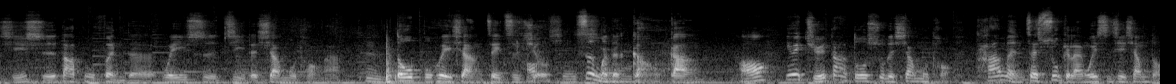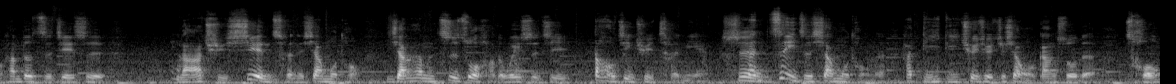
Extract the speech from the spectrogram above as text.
其实大部分的威士忌的橡木桶啊，嗯，都不会像这支酒这么的搞刚。哦，因为绝大多数的橡木桶，他们在苏格兰威士忌橡木桶，他们都直接是。拿取现成的橡木桶，将他们制作好的威士忌倒进去陈年。是，但这只橡木桶呢，它的的确确就像我刚说的，从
